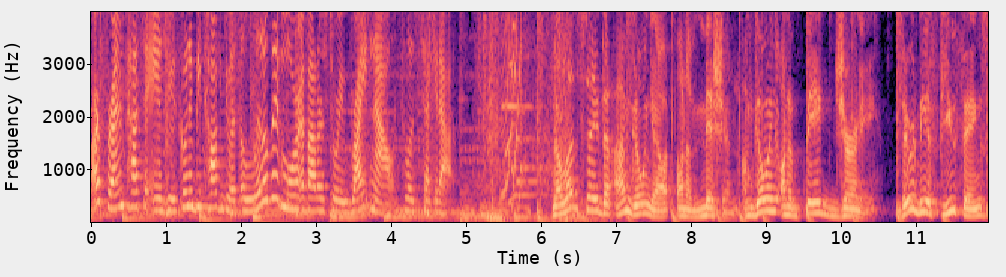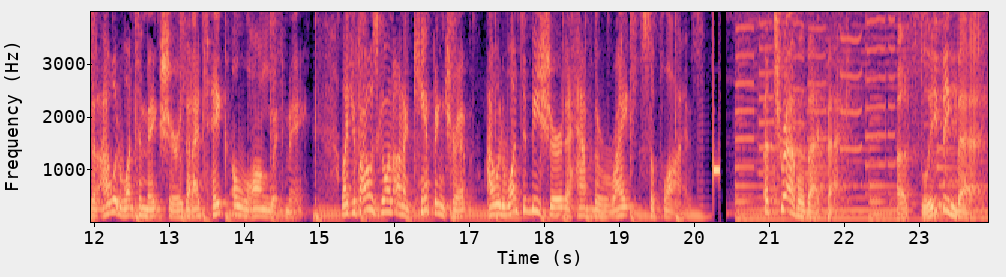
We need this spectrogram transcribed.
Our friend Pastor Andrew is going to be talking to us a little bit more about our story right now, so let's check it out. Now, let's say that I'm going out on a mission. I'm going on a big journey. There would be a few things that I would want to make sure that I take along with me. Like if I was going on a camping trip, I would want to be sure to have the right supplies. A travel backpack, a sleeping bag,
